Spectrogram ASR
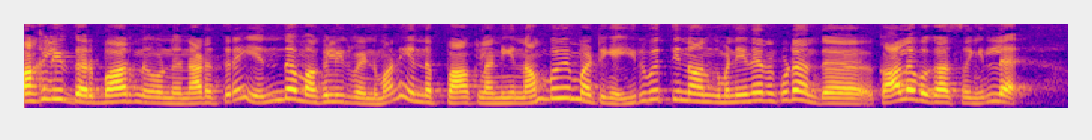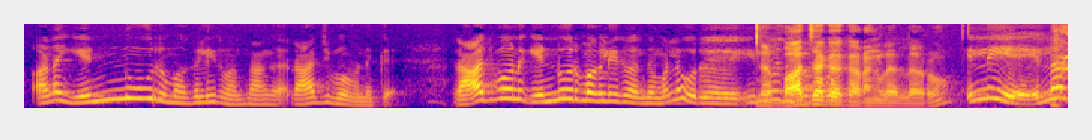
மகளிர் தர்பார்னு ஒன்று நடத்துகிறேன் எந்த மகளிர் வேணுமானு என்னை பார்க்கலாம். நீங்கள் நம்பவே மாட்டீங்க. இருபத்தி நான்கு மணி நேரம் கூட அந்த கால அவகாசம் இல்லை. ஆனால் எண்ணூறு மகளிர் வந்தாங்க ராஜ்பவனுக்கு. ராஜ்பவனுக்கு எண்ணூறு மகளிர் வந்தவங்கள ஒரு பாஜக காரங்களா எல்லாரும்? இல்லையே எல்லாம்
